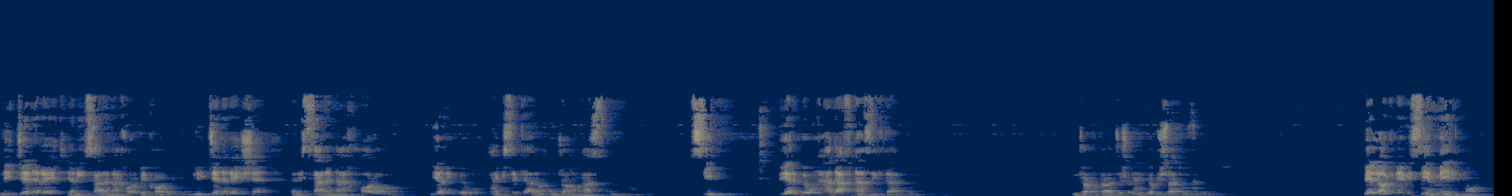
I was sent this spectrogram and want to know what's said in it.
لید جنریت یعنی سرنخ ها رو به کار بگیریم لید جنریشن یعنی سرنخ ها رو بیاریم به اون عکسه که الان اونجا هم هست. سیب بیاریم به اون هدف نزدیکتر کنیم اینجا رو متوجه شدید یا بیشتر توضیح بدید؟ بلاگ نویسی مهمان.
